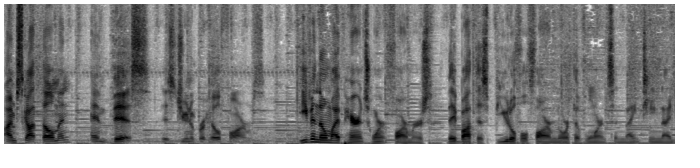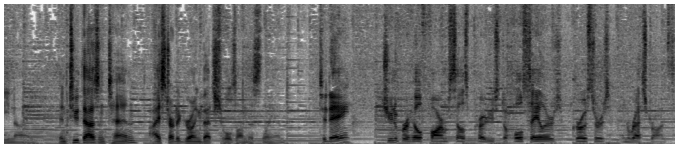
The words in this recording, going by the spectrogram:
I'm Scott Thellman, and this is Juniper Hill Farms. Even though my parents weren't farmers, they bought this beautiful farm north of Lawrence in 1999. In 2010, I started growing vegetables on this land. Today, Juniper Hill Farm sells produce to wholesalers, grocers, and restaurants,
